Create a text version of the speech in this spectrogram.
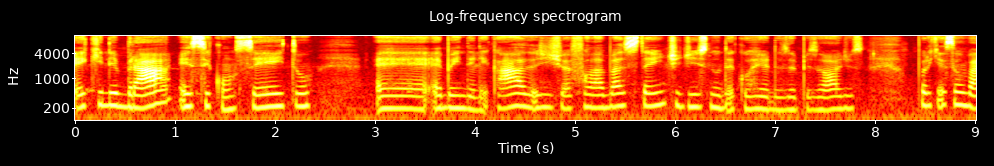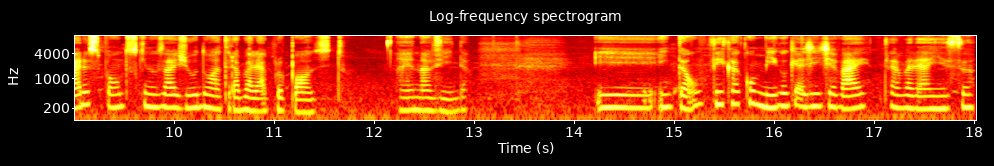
equilibrar esse conceito é, é bem delicado. A gente vai falar bastante disso no decorrer dos episódios, porque são vários pontos que nos ajudam a trabalhar propósito né, na vida. E então fica comigo que a gente vai trabalhar isso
